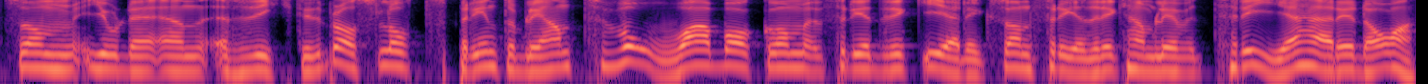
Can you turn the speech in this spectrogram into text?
som gjorde en riktigt bra slottsprint och blev han tvåa bakom Fredrik Eriksson. Fredrik, han blev trea här idag.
